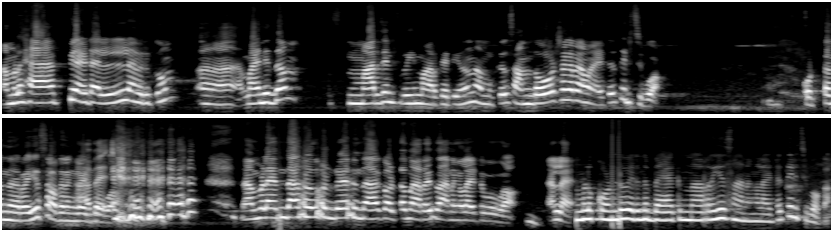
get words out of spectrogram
നമ്മൾ ഹാപ്പി ആയിട്ട് എല്ലാവർക്കും വനിതം മാർജിൻ ഫ്രീ മാർക്കറ്റിൽ നിന്ന് നമുക്ക് സന്തോഷകരമായിട്ട് തിരിച്ചു പോവാം. കൊട്ട നിറയെ സാധനങ്ങളായിട്ട് അതെ. നമ്മൾ എന്താണ് കൊണ്ടുവരുന്നത് ആ കൊട്ട നിറയെ സാധനങ്ങളായിട്ട് പോവാം അല്ലെ? നമ്മൾ കൊണ്ടുവരുന്ന ബാഗ് നിറയെ സാധനങ്ങളായിട്ട് തിരിച്ചു പോകാം.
